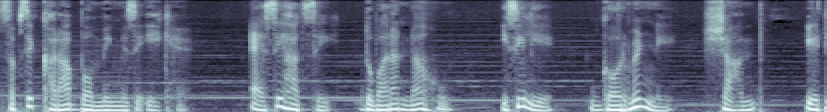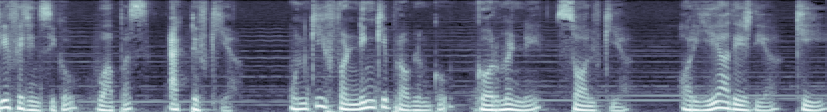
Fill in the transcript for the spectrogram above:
सबसे खराब बॉम्बिंग में से एक है। ऐसे हादसे दोबारा ना हो, इसीलिए गवर्नमेंट ने शांत एटीएफ एजेंसी को वापस एक्टिव किया। उनकी फंडिंग की प्रॉब्लम को गवर्नमेंट ने सॉल्व किया और ये आदेश दिया कि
